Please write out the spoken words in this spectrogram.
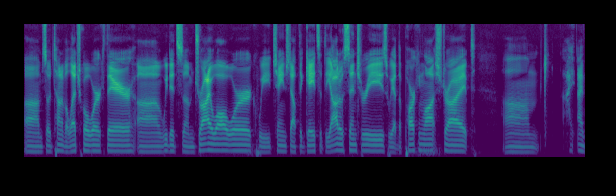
Um, so a ton of electrical work there. Uh, we did some drywall work. We changed out the gates at the auto sentries. We had the parking lot striped. Um, I, I,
